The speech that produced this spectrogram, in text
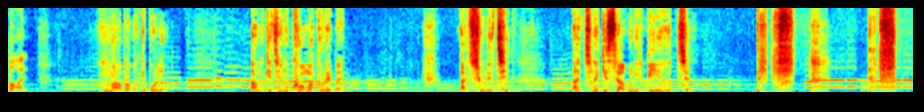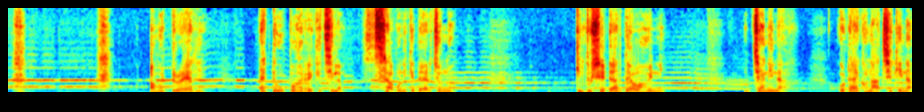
বল। মা বাবাকে বলো আমাকে যেন ক্ষমা করে দেয়। আর শুনেছি আজ নাকি শ্রাবণীর বিয়ে হচ্ছে। আমার ড্রয়ারে একটা উপহার রেখেছিলাম শ্রাবণীকে দেওয়ার জন্য। কিন্তু সেটা আর দেওয়া হয়নি। জানি না ওটা এখন আছে কি না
